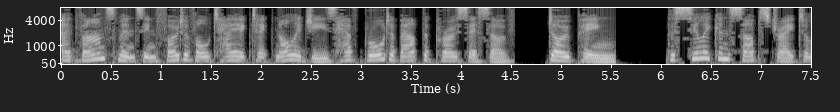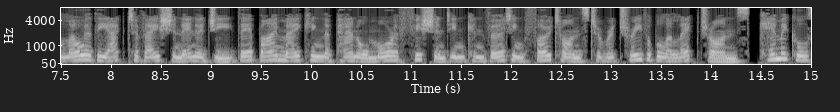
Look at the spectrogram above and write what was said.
Advancements in photovoltaic technologies have brought about the process of doping the silicon substrate to lower the activation energy thereby making the panel more efficient in converting photons to retrievable electrons. Chemicals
